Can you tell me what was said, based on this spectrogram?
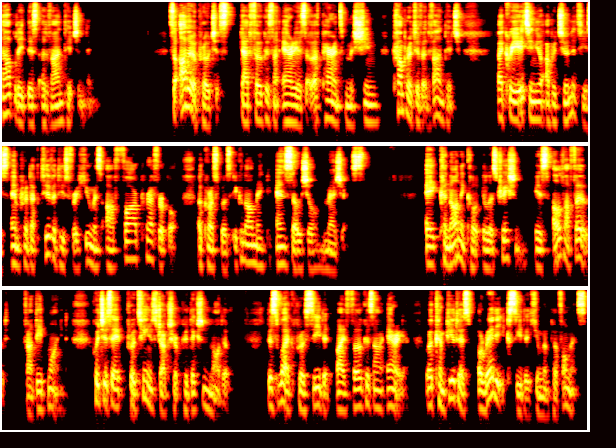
doubly disadvantaging them. So other approaches that focus on areas of apparent machine comparative advantage by creating new opportunities and productivities for humans are far preferable across both economic and social measures. A canonical illustration is AlphaFold from DeepMind, which is a protein structure prediction model. This work proceeded by focus on area where computers already exceeded human performance,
